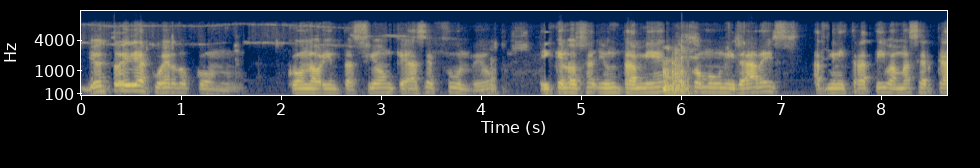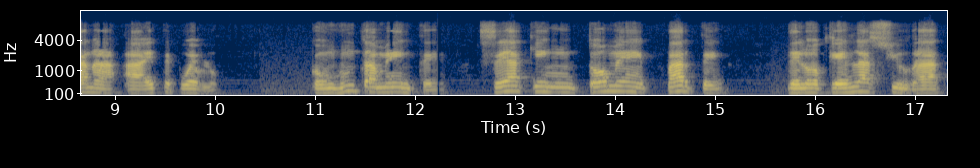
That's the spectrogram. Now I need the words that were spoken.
Yo estoy de acuerdo con, con la orientación que hace Fulvio y que los ayuntamientos como unidades administrativas más cercanas a este pueblo, conjuntamente, sea quien tome parte de lo que es la ciudad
